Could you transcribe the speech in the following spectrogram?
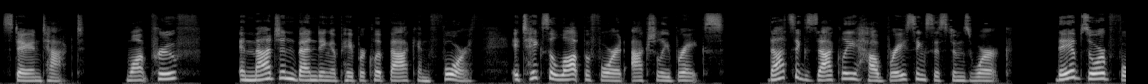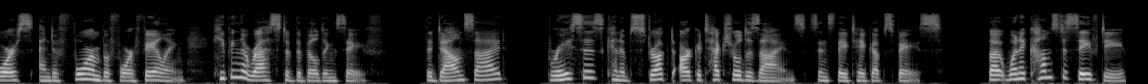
stay intact. Want proof? Imagine bending a paperclip back and forth. It takes a lot before it actually breaks. That's exactly how bracing systems work. They absorb force and deform before failing, keeping the rest of the building safe. The downside? Braces can obstruct architectural designs since they take up space. But when it comes to safety,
